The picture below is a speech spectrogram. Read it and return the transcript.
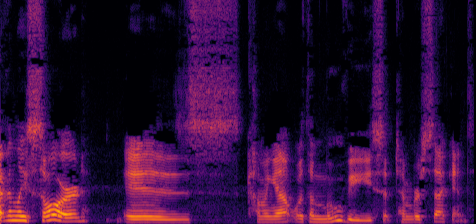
Heavenly Sword is coming out with a movie September 2nd.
